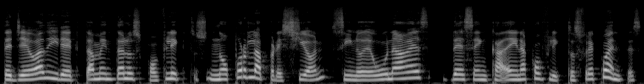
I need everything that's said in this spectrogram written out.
te lleva directamente a los conflictos, no por la presión, sino de una vez desencadena conflictos frecuentes,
